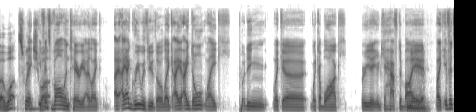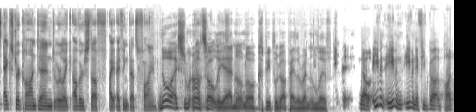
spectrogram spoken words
Uh, what like, Twitch? if what? it's voluntary, I like. I, I agree with you though. Like I, I don't like putting like a like a block where you, you have to buy Yeah. it. Like if it's extra content or like other stuff, I, I think that's fine. no extra. Oh, Gotta totally. Yeah, no, no, because people got to pay the rent and live. No, even even even if you've got a pod,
